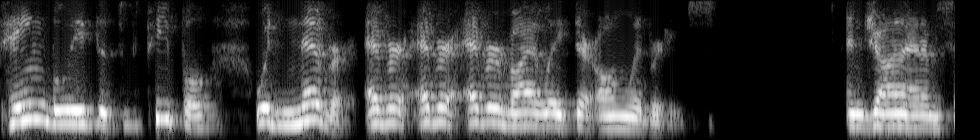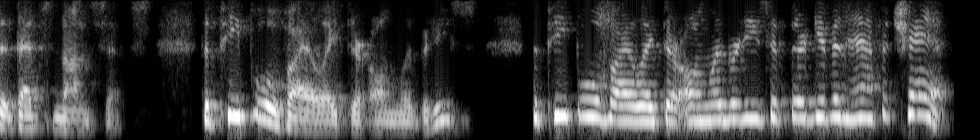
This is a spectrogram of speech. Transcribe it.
Paine believed that the people would never, ever, ever, ever violate their own liberties. And John Adams said that's nonsense. The people will violate their own liberties. The people will violate their own liberties if they're given half a chance.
